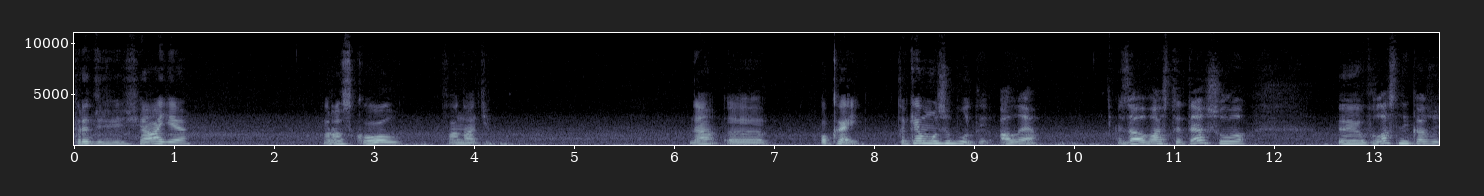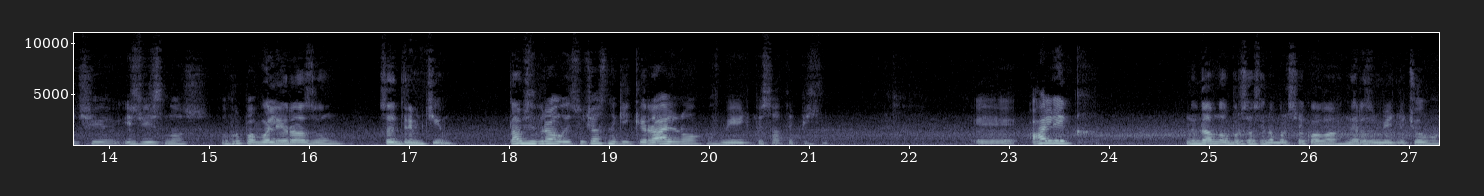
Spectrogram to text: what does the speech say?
предвіщає розкол фанатів. Да? Е, окей, таке може бути, але зауважте те, що, е, власне кажучи, і звісно ж, група Волі Разум це Dream Team. Там зібрались учасники, які реально вміють писати пісні. Е, Алік недавно обращався на Большакова, не розумію для чого.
